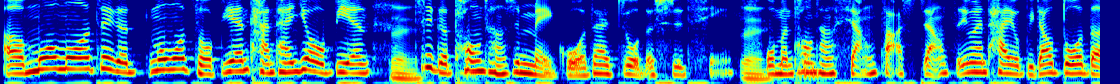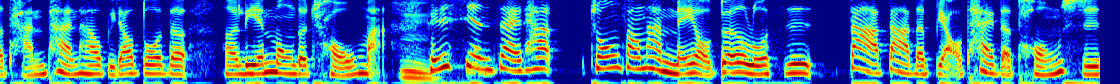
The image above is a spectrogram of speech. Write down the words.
呃摸摸这个摸摸左边，谈谈右边，这个通常是美国在做的事情。我们通常想法是这样子，因为他有比较多的谈判，他有比较多的呃联盟的筹码。可是现在他中方他没有对俄罗斯。大大的表态的同时，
